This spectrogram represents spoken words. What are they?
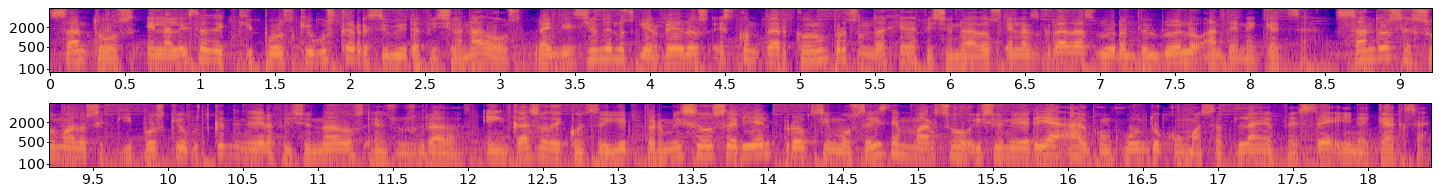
Santos, en la lista de equipos que busca recibir aficionados, la intención de los guerreros es contar con un personaje de aficionados en las gradas durante el duelo ante Necaxa. Santos se suma a los equipos que buscan tener aficionados en sus gradas. En caso de conseguir permiso sería el próximo 6 de marzo y se uniría al conjunto con Mazatlán FC y Necaxa,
